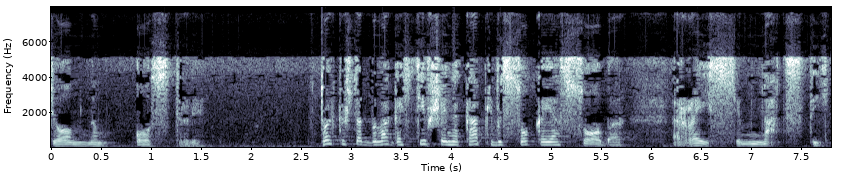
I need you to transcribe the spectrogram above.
темном острове. Только что отбыла гостившая на капле высокая особа, Рейс 17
